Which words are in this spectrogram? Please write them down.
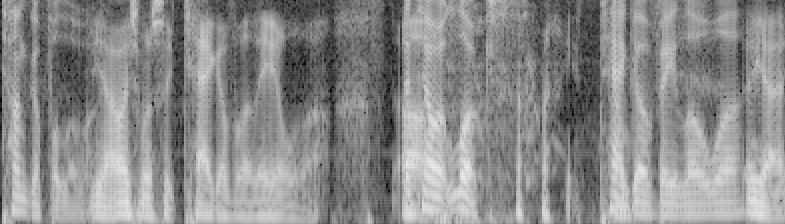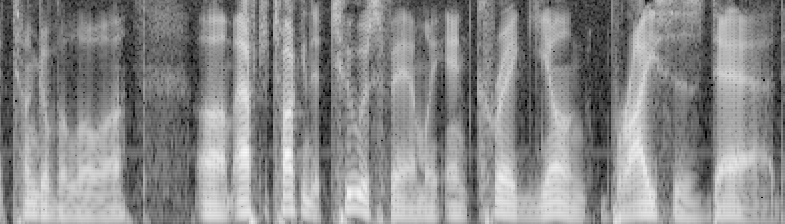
Tungavaloa. Yeah, I always want to say Tagovailoa. That's Uh, how it looks. right. Tagaveloa. Yeah, Tungavaloa. Um, after talking to Tua's family and Craig Young, Bryce's dad,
